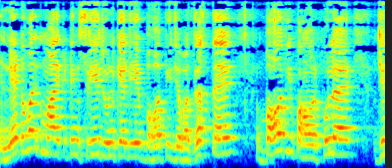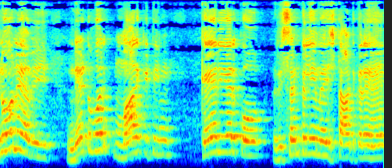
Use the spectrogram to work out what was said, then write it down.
नेटवर्क मार्केटिंग सीरीज़ उनके लिए बहुत ही ज़बरदस्त है, बहुत ही पावरफुल है, जिन्होंने अभी नेटवर्क मार्केटिंग कैरियर को रिसेंटली में स्टार्ट करे हैं।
